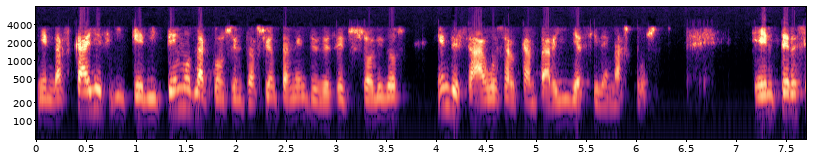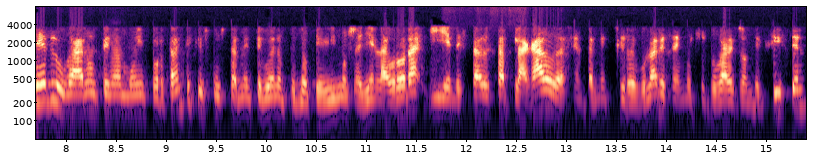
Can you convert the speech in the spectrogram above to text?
en las calles y que evitemos la concentración también de desechos sólidos en desagües, alcantarillas y demás cosas. En tercer lugar, un tema muy importante que es justamente, bueno, pues lo que vimos allí en la Aurora y el Estado está plagado de asentamientos irregulares, hay muchos lugares donde existen,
